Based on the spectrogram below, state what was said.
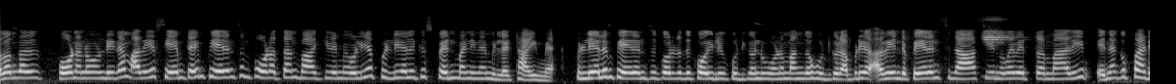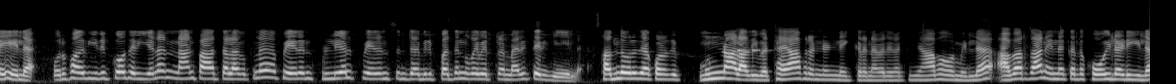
அவங்க போன நோண்டினம் அதே சேம் டைம் பேரண்ட்ஸும் போனத்தான் பார்க்கிறமே ஒழிய பிள்ளைகளுக்கு ஸ்பெண்ட் பண்ணினம் இல்லை டைமை பிள்ளைகளும் பேரண்ட்ஸுக்கு ஒரு கோயிலுக்கு கூட்டிக்கொண்டு போகணும் அங்கே கூட்டிக்கொண்டு அப்படி அப்படியே அவ பேரண்ட்ஸின் ஆசையை நிறைவேற்ற மாதிரி எனக்கு படையலை. ஒரு பகுதி இருக்கோ தெரியல. நான் பார்த்த அளவுக்குல பேரண்ட்ஸ் பிள்ளைகள் பேரண்ட்ஸின் விருப்பத்தை நிறைவேற்ற மாதிரி தெரியல. சந்தோரதா குழந்தை முன்னாள் அதிபர் தயாபரன் நினைக்கிறேன். அவர் எனக்கு ஞாபகம் இல்லை. அவர் தான் எனக்கு அந்த கோயிலடியில்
